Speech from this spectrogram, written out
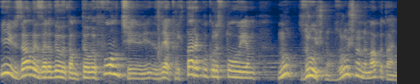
І взяли, зарядили там телефон, чи як ліхтарик використовуємо. Ну, зручно, зручно, нема питань.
